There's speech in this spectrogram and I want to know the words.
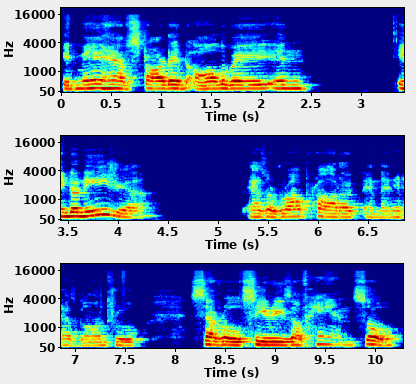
It may have started all the way in Indonesia as a raw product, and then it has gone through several series of hands. So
